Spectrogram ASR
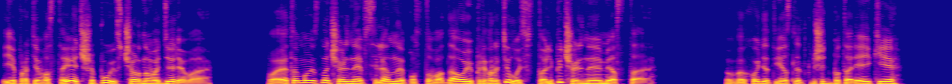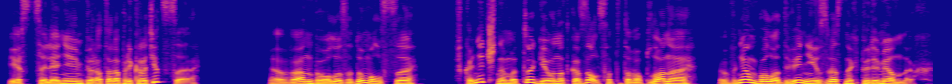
и противостоять шипу из черного дерева. Поэтому изначальная вселенная пустого Дао и превратилась в столь печальное место. Выходит, если отключить батарейки, исцеление Императора прекратится? Ван Буэлэ задумался. В конечном итоге он отказался от этого плана, в нем было две неизвестных переменных.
